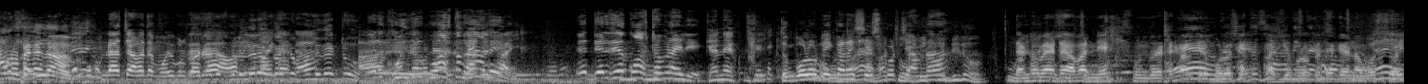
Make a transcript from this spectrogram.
পনেরো টাকা দাম। আমরা আছে আমাদের মহিবুল কাকা। তো এখানে শেষ করছি আমরা। দেখাবো আবার নেক্সট সুন্দর একটা কালকের আজকে দেখে অবশ্যই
